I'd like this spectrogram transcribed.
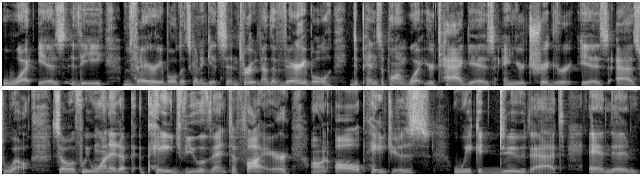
what is the variable that's going to get sent through. Now, the variable depends upon what your tag is and your trigger is as well. So, if we wanted a page view event to fire on all pages, we could do that and then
